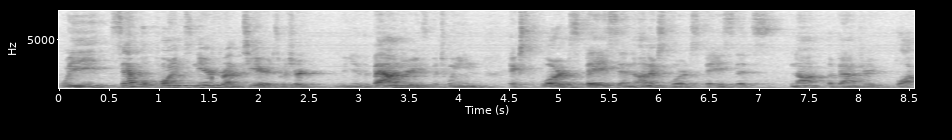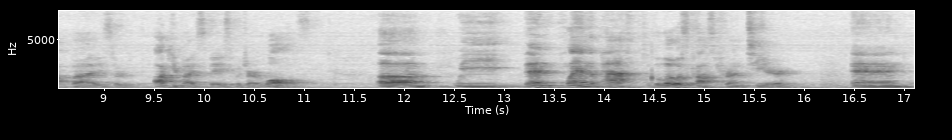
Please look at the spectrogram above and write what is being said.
We sample points near frontiers, which are you know, the boundaries between explored space and unexplored space that's not a boundary blocked by sort of occupied space, which are walls. Um, we then plan the path to the lowest cost frontier, and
